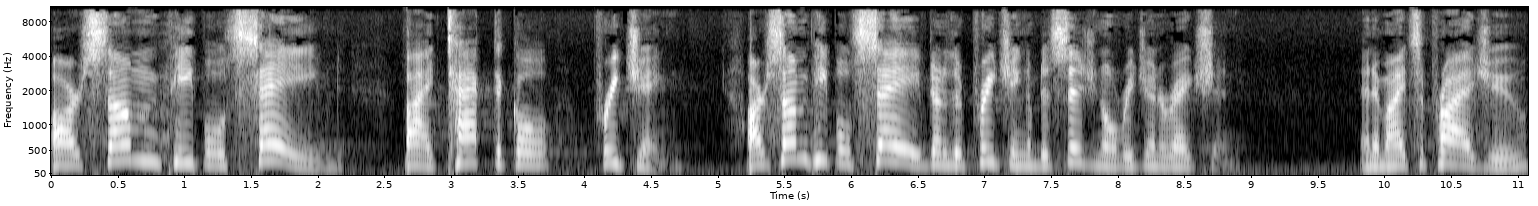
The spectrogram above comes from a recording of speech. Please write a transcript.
Are some people saved by tactical preaching? Are some people saved under the preaching of decisional regeneration? And it might surprise you,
